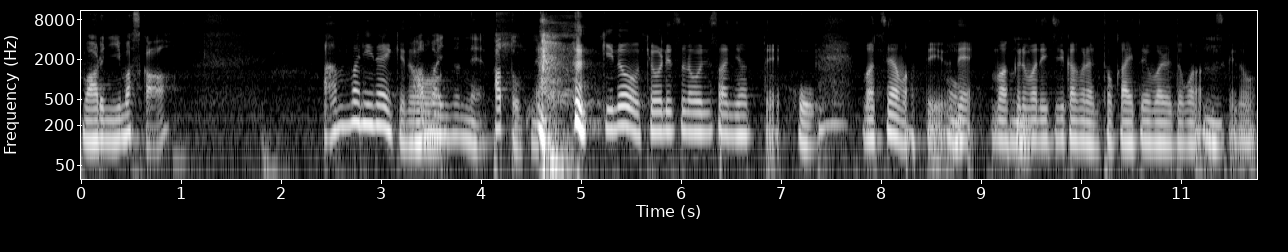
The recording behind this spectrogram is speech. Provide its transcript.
周りにいますか？あんまりいないけど、あんまりねパッとね。昨日強烈なおじさんに会って、松山っていうね、まあうん車で1時間ぐらいの都会と呼ばれるところなんですけど、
